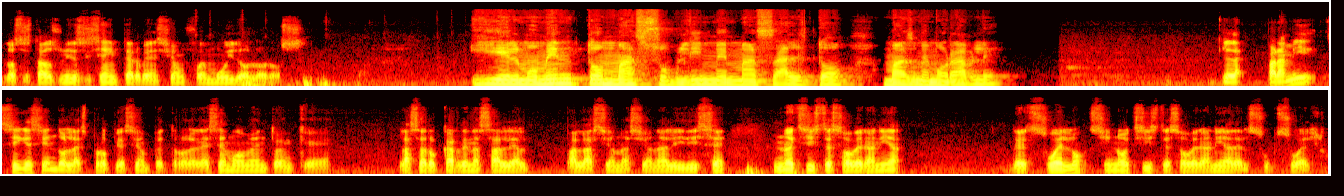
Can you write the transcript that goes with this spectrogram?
los Estados Unidos y esa intervención fue muy dolorosa. ¿Y el momento más sublime, más alto, más memorable? para mí sigue siendo la expropiación petrolera, ese momento en que Lázaro Cárdenas sale al Palacio Nacional y dice, no existe soberanía del suelo si no existe soberanía del subsuelo.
